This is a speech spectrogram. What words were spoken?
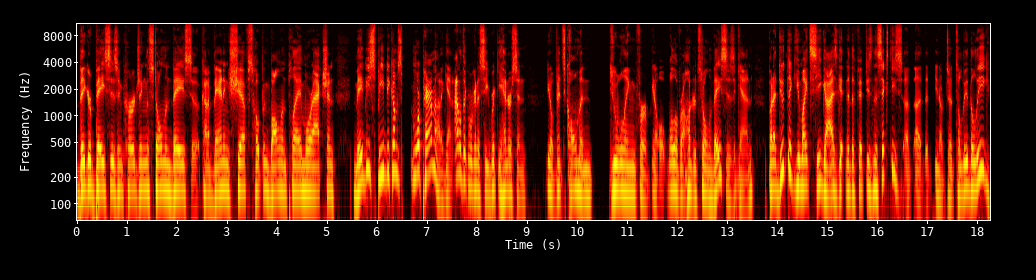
bigger bases, encouraging the stolen base, uh, kind of banning shifts, hoping ball and play, more action. Maybe speed becomes more paramount again. I don't think we're going to see Rickey Henderson, you know, Vince Coleman dueling for you know well over 100 stolen bases again but i do think you might see guys get into the 50s and the 60s uh, uh, you know to, to lead the league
